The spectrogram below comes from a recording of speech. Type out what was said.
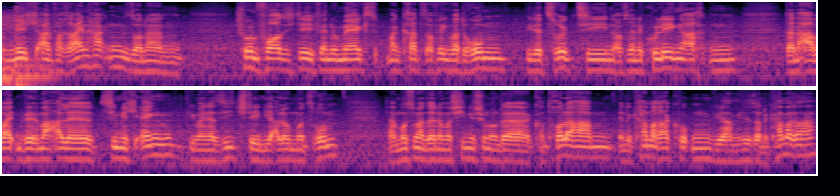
Und nicht einfach reinhacken, sondern schon vorsichtig, wenn du merkst, man kratzt auf irgendwas rum, wieder zurückziehen, auf seine Kollegen achten. Dann arbeiten wir immer alle ziemlich eng. Wie man ja sieht, stehen die alle um uns rum. Da muss man seine Maschine schon unter Kontrolle haben, in die Kamera gucken. Wir haben hier so eine Kamera,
